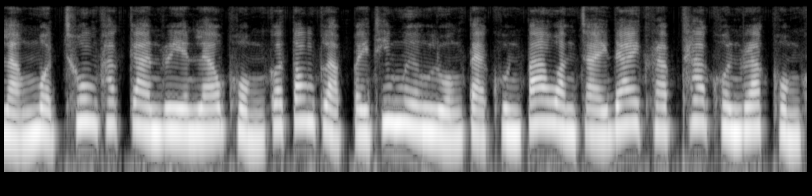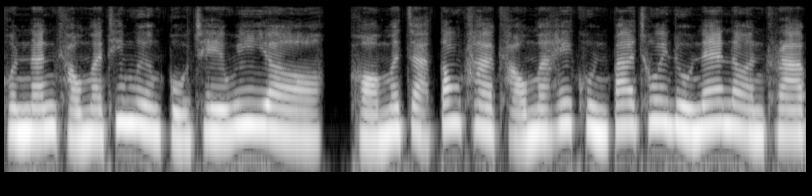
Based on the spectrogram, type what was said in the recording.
หลังหมดช่วงพักการเรียนแล้วผมก็ต้องกลับไปที่เมืองหลวงแต่คุณป้าวางใจได้ครับ ถ้าคนรักผมคนนั้นเขามาที่เมืองปู่เชวิยอขอมาจะต้องพาเขามาให้คุณป้าช่วยดูแน่นอนครับ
